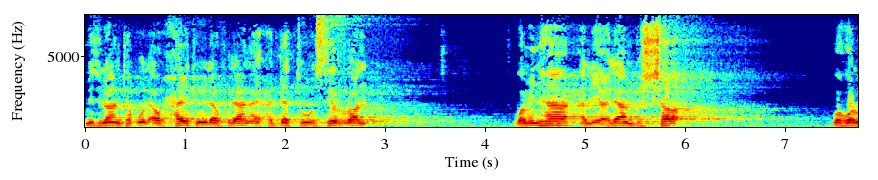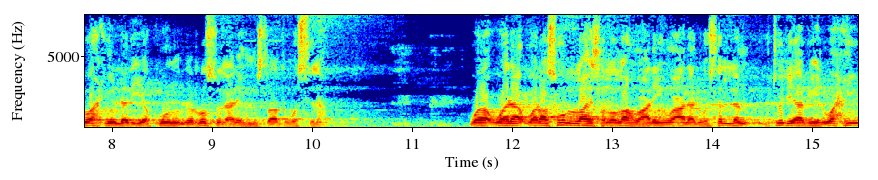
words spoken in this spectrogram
مثل أن تقول أوحيت إلى فلان أي حدثته سرا. ومنها الإعلام بالشرع وهو الوحي الذي يكون للرسل عليهم الصلاة والسلام. ورسول الله صلى الله عليه وعلى آله وسلم ابتدأ به الوحي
